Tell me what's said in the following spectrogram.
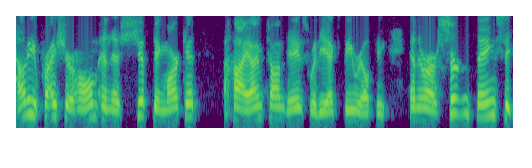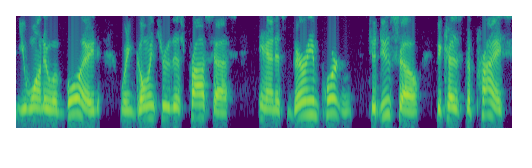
How do you price your home in this shifting market? Hi, I'm Tom Daves with eXp Realty, and there are certain things that you want to avoid when going through this process, and it's very important to do so because the price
